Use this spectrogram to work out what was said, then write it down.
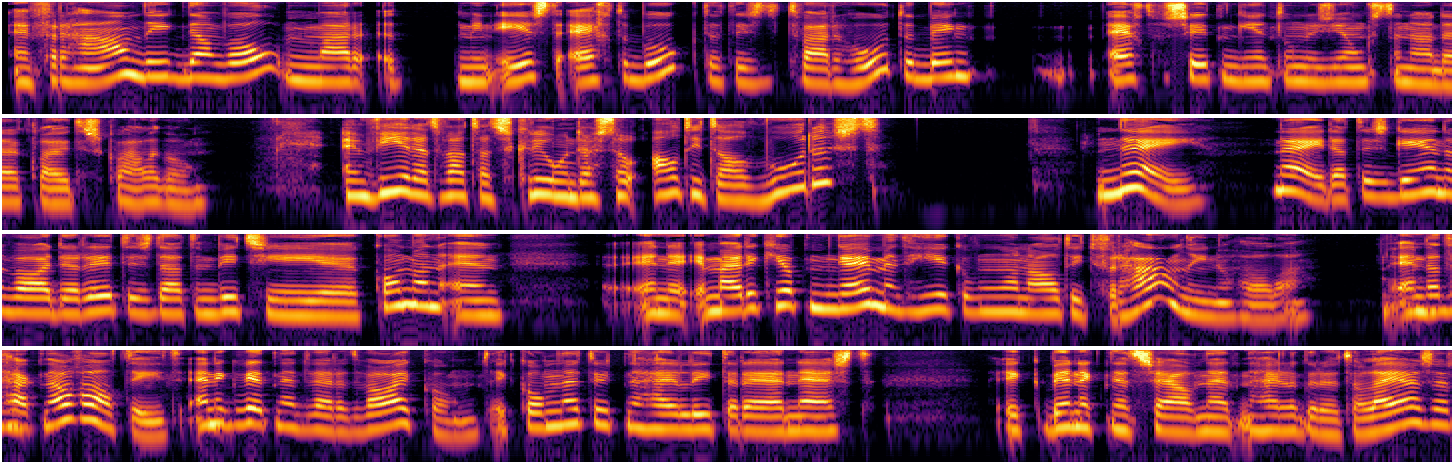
een verhaal die ik dan wil. Maar het, mijn eerste echte boek, dat is de Tweede Hoed. Dat ben ik echt voor zitten gaan toen als jongste naar de kleuterschool ging. En wie dat wat dat schreeuwen, dat zo altijd al woerdest. Nee, nee, dat is geen waar de rit is dat een beetje eh, komen. En, en, eh, maar ik heb op een gegeven moment hier gewoon altijd verhaal in de hollen. En dat heb ik nog altijd. En ik weet net waar het waar komt. Ik kom net uit een heel literair nest. Ik ben ik net zelf net een hele grote lezer.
